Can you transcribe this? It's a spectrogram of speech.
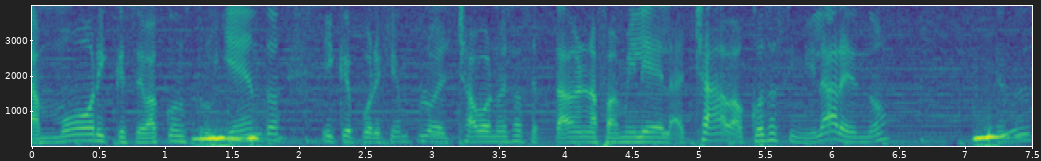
amor y que se va construyendo y que por ejemplo el chavo no es aceptado en la familia de la chava o cosas similares, ¿no? Entonces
